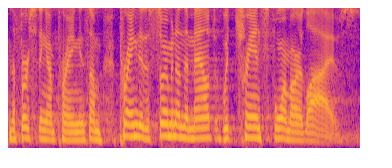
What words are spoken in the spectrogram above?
The first thing I'm praying is I'm praying that the Sermon on the Mount would transform our lives.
